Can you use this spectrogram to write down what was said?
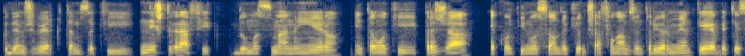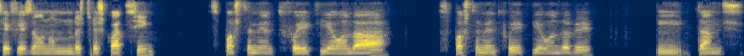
podemos ver que estamos aqui neste gráfico de uma semana em euro, então aqui para já é continuação daquilo que já falámos anteriormente, que é a BTC fez a 1, 1, 2, 3, 4, 5, supostamente foi aqui a onda A, supostamente foi aqui a onda B, e estamos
